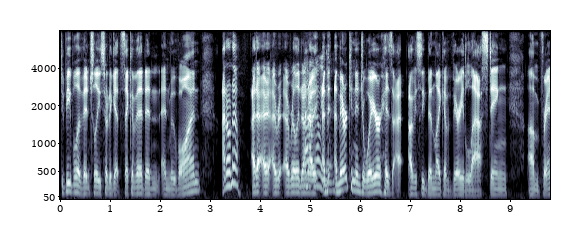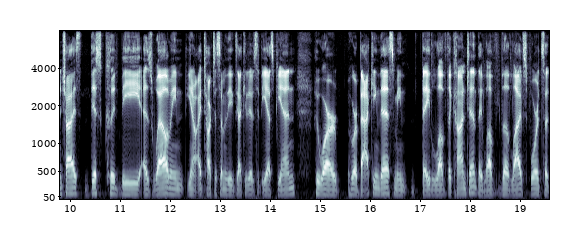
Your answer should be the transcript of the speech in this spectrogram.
do people eventually sort of get sick of it and and move on? I don't know. I, I, I- really don't, I don't know either. American Ninja Warrior has uh, obviously been like a very lasting um, franchise. This could be as well. I mean, you know, I talked to some of the executives at ESPN who are who are backing this. I mean, they love the content, they love the live sports, uh,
